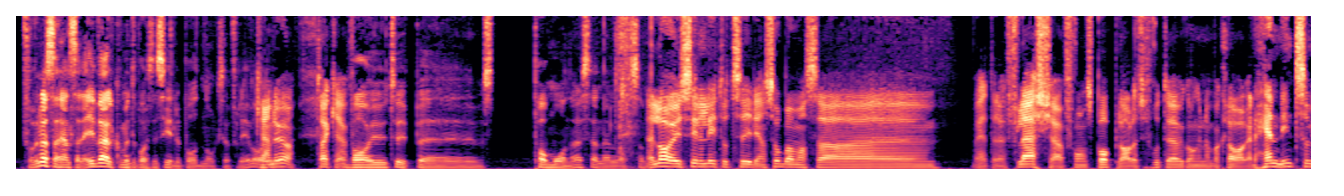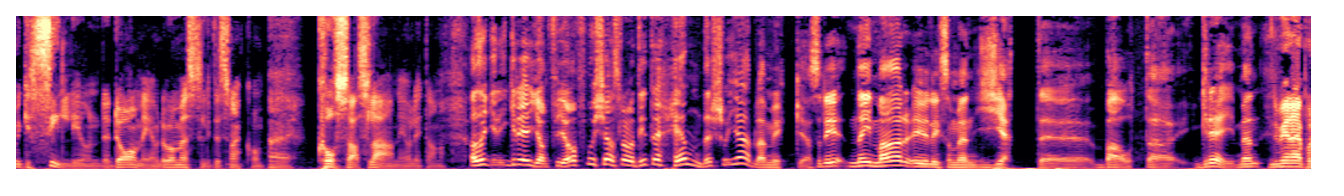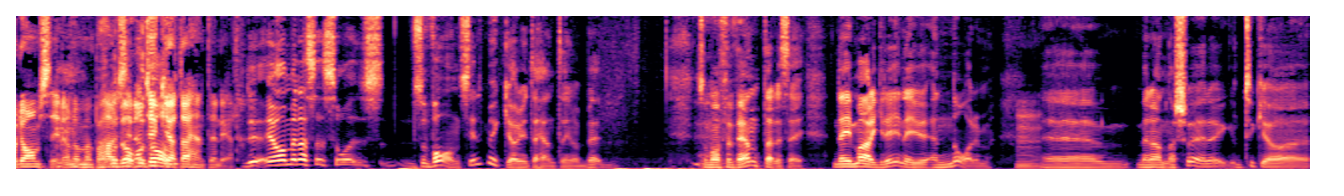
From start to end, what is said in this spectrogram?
får vi nästan hälsa dig välkommen tillbaka till Sillypodden också för det var Kan ju, du. Tackar. var ju typ eh, ett par månader sedan eller något som Jag la ju silly lite åt sidan. Såg bara massa eh, vad heter det, flashar från Sportbladet så fort övergångarna var klara. Det hände inte så mycket silly under dam Det var mest lite snack om Nej. Kossa Asllani och lite annat. Alltså gre- grejen, för jag får känslan av att det inte händer så jävla mycket. Alltså det, Neymar är ju liksom en jättebauta grej men Nu menar jag på damsidan då, men på herrsidan tycker dam- jag att det har hänt en del. Du, ja men alltså så, så, så vansinnigt mycket har det inte hänt en gång. Som man förväntade sig. Neymar-grejen är ju enorm. Mm. Eh, men annars så är det, tycker jag,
